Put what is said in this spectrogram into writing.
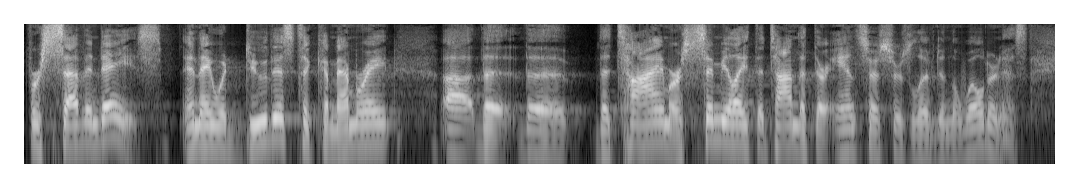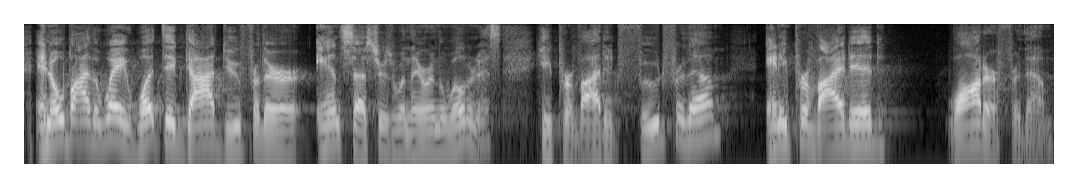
for seven days. And they would do this to commemorate uh, the, the, the time or simulate the time that their ancestors lived in the wilderness. And oh, by the way, what did God do for their ancestors when they were in the wilderness? He provided food for them and he provided water for them.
